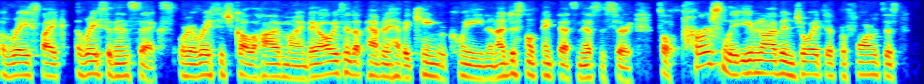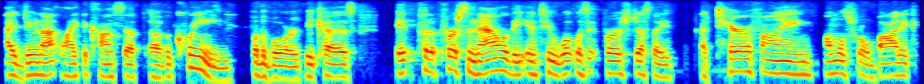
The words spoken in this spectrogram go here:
a race like a race of insects or a race that you call a hive mind, they always end up having to have a king or queen. And I just don't think that's necessary. So, personally, even though I've enjoyed their performances, I do not like the concept of a queen for the Borg because it put a personality into what was at first just a, a terrifying, almost robotic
